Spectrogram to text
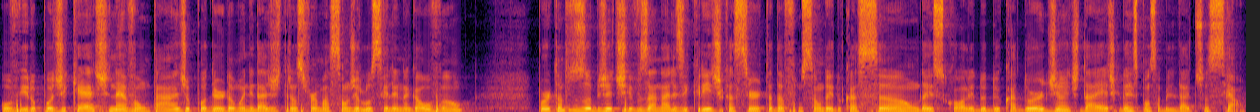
ouvir o podcast, né, Vontade, o Poder da Humanidade de Transformação de Lúcia Helena Galvão, Portanto, os objetivos da análise crítica acerca da função da educação, da escola e do educador diante da ética e da responsabilidade social.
